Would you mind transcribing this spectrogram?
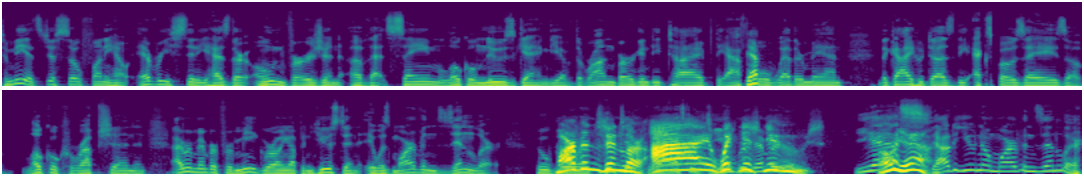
To me, it's just so funny how every city has their own version of that same local news gang. You have the Ron Burgundy type, the affable weatherman, the guy who does the exposes of local corruption. And I remember for me growing up in Houston, it was Marvin Zindler who Marvin Zindler, glasses. Do you Eyewitness? News. Yes. Oh, yeah. How do you know Marvin Zindler?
